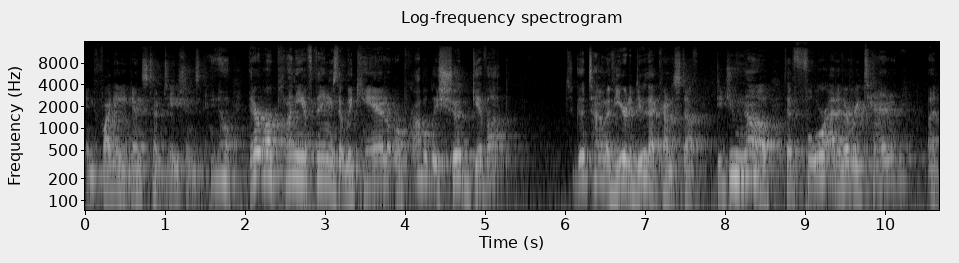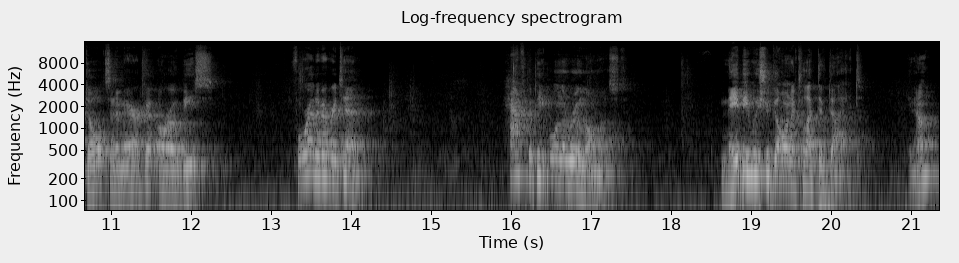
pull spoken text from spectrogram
and fighting against temptations. And you know, there are plenty of things that we can or probably should give up. It's a good time of year to do that kind of stuff. Did you know that four out of every 10 adults in America are obese? Four out of every 10. Half the people in the room almost. Maybe we should go on a collective diet. You know?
